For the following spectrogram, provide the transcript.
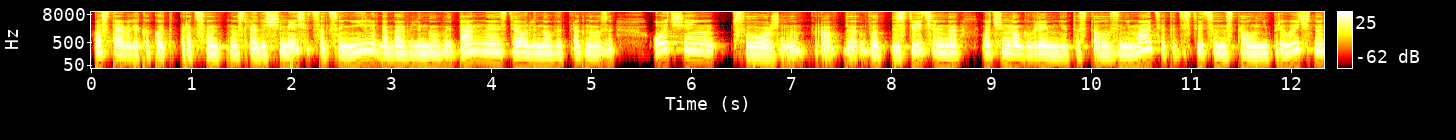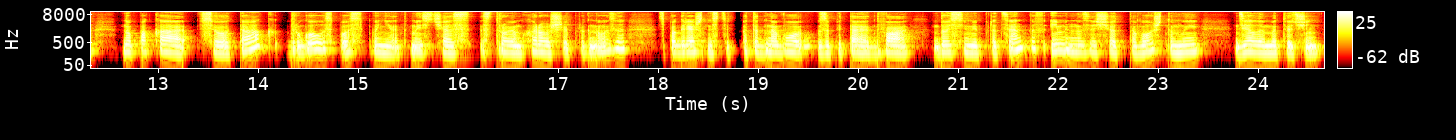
поставили какой-то процент на следующий месяц, оценили, добавили новые данные, сделали новые прогнозы. Очень сложно, правда. Вот действительно, очень много времени это стало занимать, это действительно стало непривычно. Но пока все так, другого способа нет. Мы сейчас строим хорошие прогнозы с погрешностью от 1,2 до 7% именно за счет того, что мы делаем это очень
